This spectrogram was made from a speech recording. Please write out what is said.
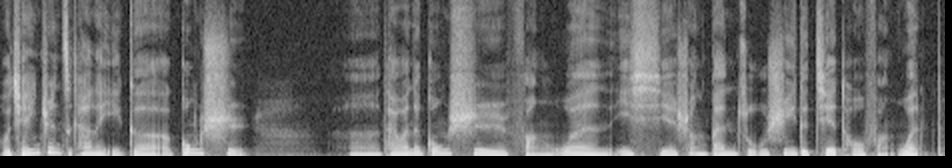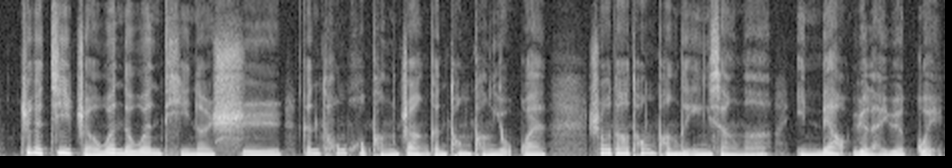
我前一阵子看了一个公式，呃，台湾的公视访问一些上班族，是一个街头访问。这个记者问的问题呢，是跟通货膨胀、跟通膨有关。受到通膨的影响呢，饮料越来越贵，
